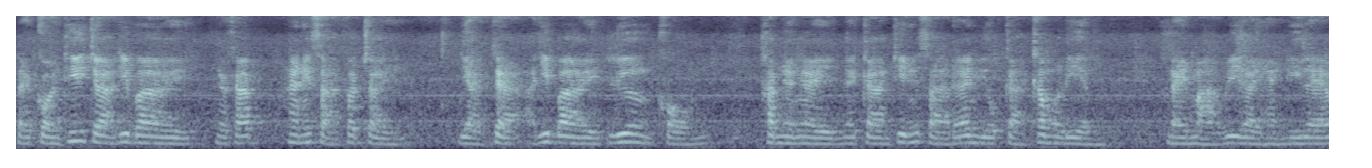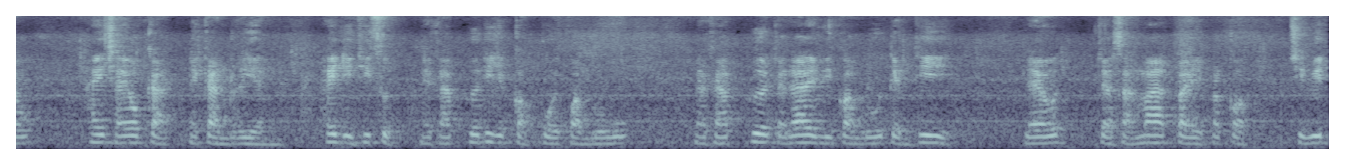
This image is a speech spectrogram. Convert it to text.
แต่ก่อนที่จะอธิบายนะครับให้นักศึกษาเข้าใจ อยากจะอธิบายเรื่องของทำยังไงในการที่นักศึกษาได้มีโอกาสเข้ามาเรียน ในมหาวิทยาลัยแห่งนี้แล้ว ให้ใช้โอกาสในการเรียนให้ดีที่สุดนะครับ เพื่อที่จะกอบโกยความรู้ นะครับ เพื่อจะได้มีความรู้เต็มที่ แล้วจะสามารถไปประกอบชีวิต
